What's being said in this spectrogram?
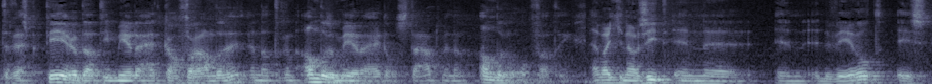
te respecteren dat die meerderheid kan veranderen en dat er een andere meerderheid ontstaat met een andere opvatting. En wat je nou ziet in, uh, in, in de wereld is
